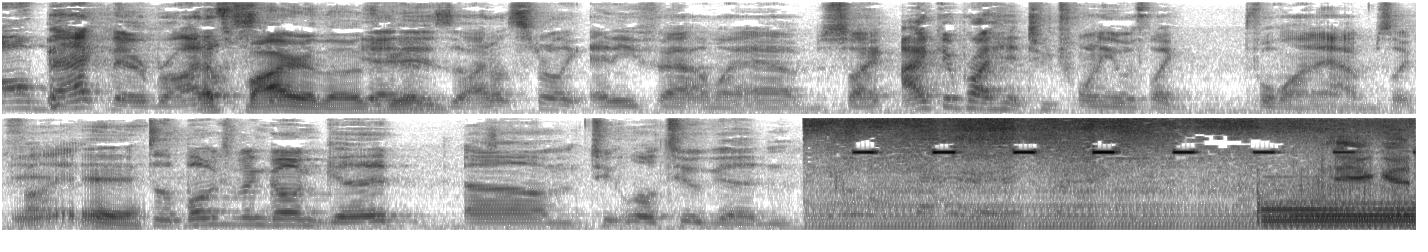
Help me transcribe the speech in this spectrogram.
like all back there, bro. I That's fire though. yeah, good. it is. Though. I don't store like any fat on my abs, so I, I could probably hit 220 with like full on abs, like fine. Yeah. So the bulk's been going good. Um, too a little too good. Yeah, you're good.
